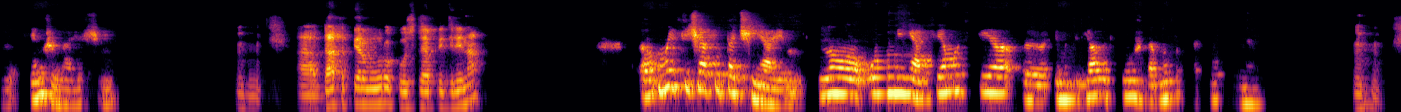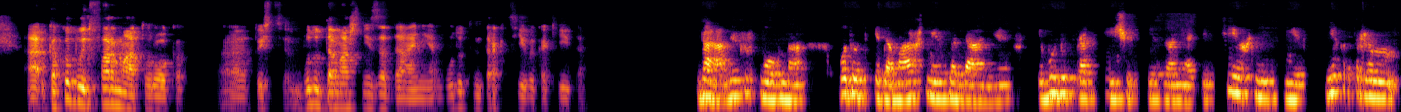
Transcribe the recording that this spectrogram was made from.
всем желающим. Угу. А дата первого урока уже определена? Э, мы сейчас уточняем, но у меня темы все э, и материалы все уже давно подготовлены. Угу. А какой будет формат уроков? А, то есть будут домашние задания, будут интерактивы какие-то? Да, безусловно будут и домашние задания, и будут практические занятия техники. Некоторым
